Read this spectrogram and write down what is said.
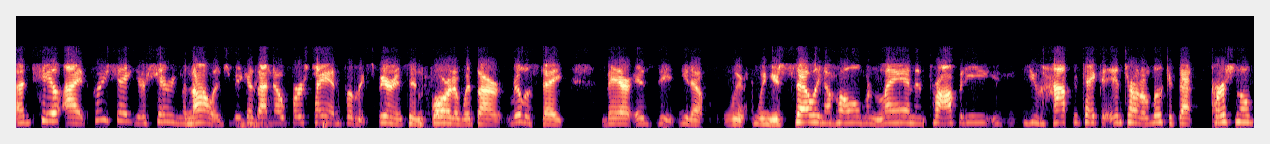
until I appreciate your sharing the knowledge because I know firsthand from experience in Florida with our real estate, there is the, you know, when you're selling a home and land and property, you have to take an internal look at that personal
